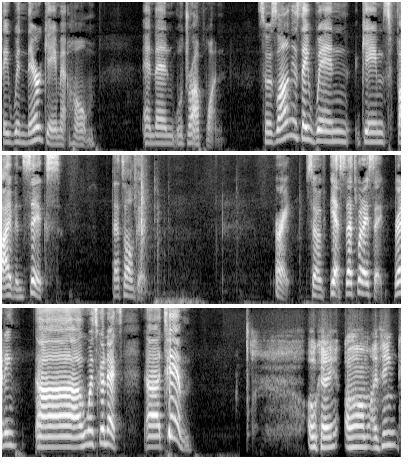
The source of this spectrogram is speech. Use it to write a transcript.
they win their game at home and then we'll drop one. So as long as they win games 5 and 6, that's all good. All right. So yes, that's what I say. Ready? Uh who wants to go next? Uh Tim. Okay. Um, I think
